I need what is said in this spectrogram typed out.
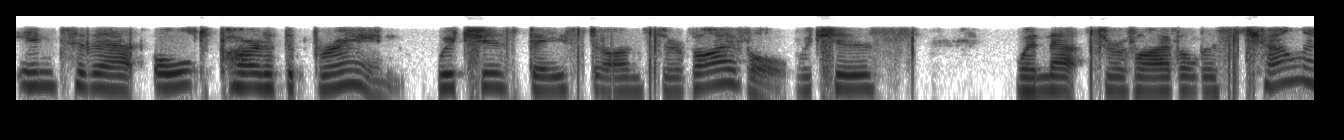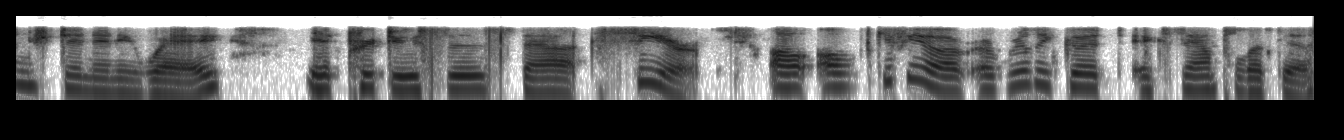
into that old part of the brain, which is based on survival, which is when that survival is challenged in any way, it produces that fear. I'll, I'll give you a, a, really good example of this.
